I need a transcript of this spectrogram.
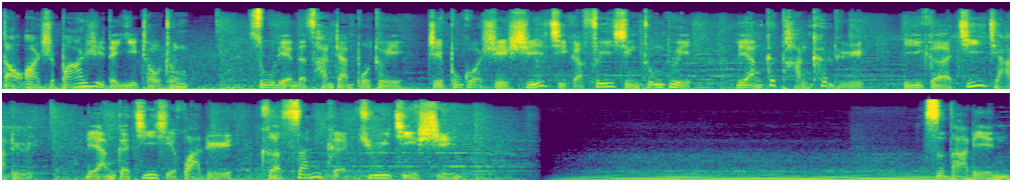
到二十八日的一周中，苏联的参战部队只不过是十几个飞行中队、两个坦克旅、一个机甲旅、两个机械化旅和三个狙击师。斯大林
